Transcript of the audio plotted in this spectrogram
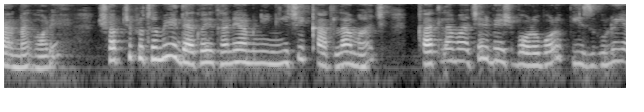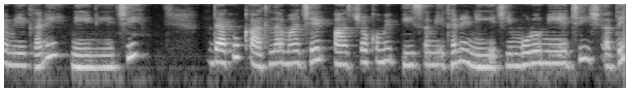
রান্নাঘরে। সবচেয়ে প্রথমে দেখো এখানে আমি নিয়ে নিয়েছি কাতলা মাছ। কাতলা মাছের বেশ বড় বড় পিসগুলোই আমি এখানে নিয়ে নিয়েছি। দেখো কাতলা মাছের পাঁচ রকমের পিস আমি এখানে নিয়েছি। মোড়ো নিয়েছি, সাথে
